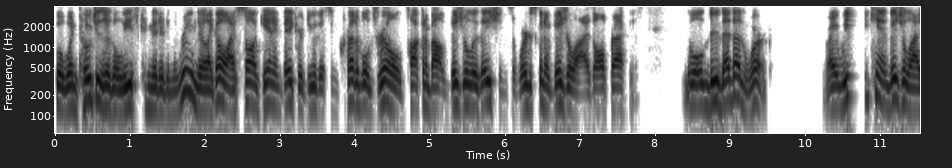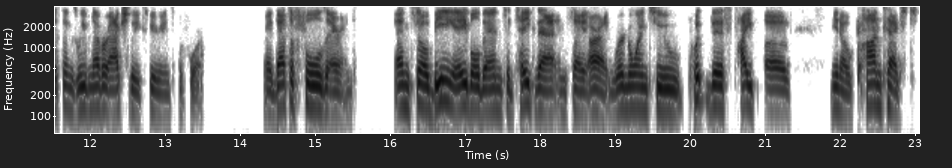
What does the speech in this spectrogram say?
But when coaches are the least committed in the room, they're like, oh, I saw Gannon Baker do this incredible drill talking about visualization. So we're just going to visualize all practice. Well, dude, that doesn't work. Right. We can't visualize things we've never actually experienced before right? That's a fool's errand. And so being able then to take that and say, all right, we're going to put this type of, you know, context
